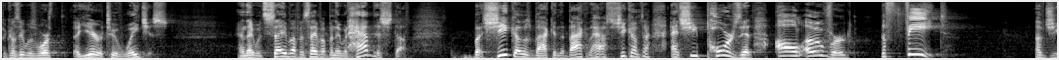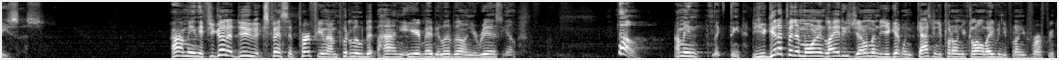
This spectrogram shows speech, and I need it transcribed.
because it was worth a year or two of wages. And they would save up and save up and they would have this stuff. But she goes back in the back of the house. She comes out and she pours it all over the feet of Jesus. I mean, if you're going to do expensive perfume, I'm put a little bit behind your ear, maybe a little bit on your wrist. You know, no. I mean, do you get up in the morning, ladies, gentlemen? Do you get when guys when you put on your cologne, ladies when you put on your perfume?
